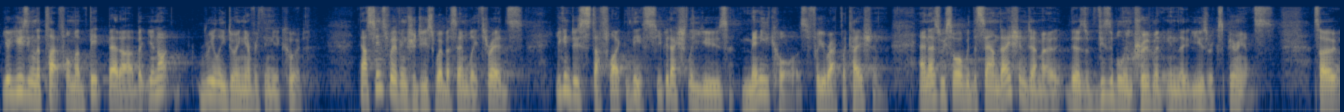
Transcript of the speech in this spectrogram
you're using the platform a bit better, but you're not really doing everything you could. Now, since we've introduced WebAssembly threads, you can do stuff like this. You could actually use many cores for your application. And as we saw with the Soundation demo, there's a visible improvement in the user experience. So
